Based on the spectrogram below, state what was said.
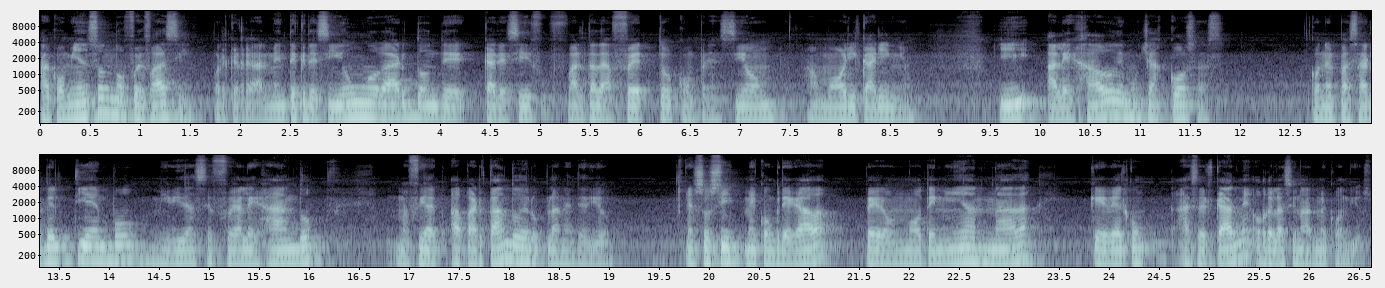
A comienzo no fue fácil, porque realmente crecí en un hogar donde carecí falta de afecto, comprensión, amor y cariño, y alejado de muchas cosas. Con el pasar del tiempo, mi vida se fue alejando, me fui apartando de los planes de Dios. Eso sí, me congregaba, pero no tenía nada que ver con acercarme o relacionarme con Dios.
